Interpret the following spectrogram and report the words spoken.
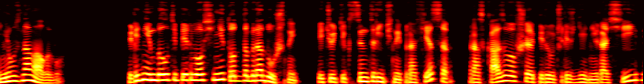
и не узнавал его. Перед ним был теперь вовсе не тот добродушный и чуть эксцентричный профессор, рассказывавший о переучреждении России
